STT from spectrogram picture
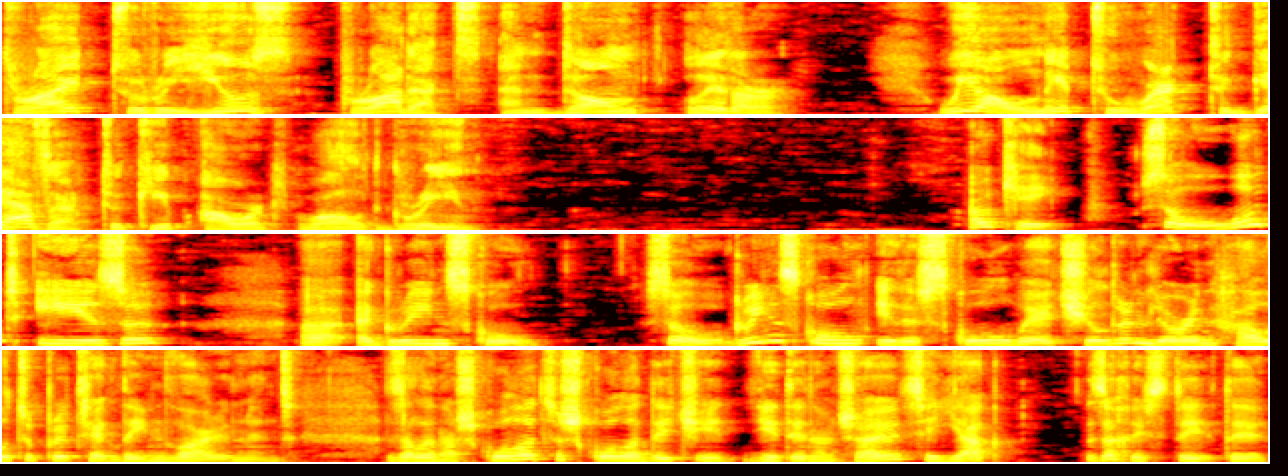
Try to reuse products and don't litter. We all need to work together to keep our world green. Okay, so what is uh, a green school? So, green school is a school where children learn how to protect the environment. Зелена школа це школа, де чи- діти навчаються, як захистити,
